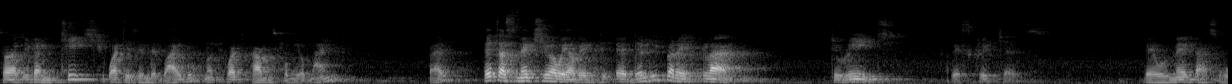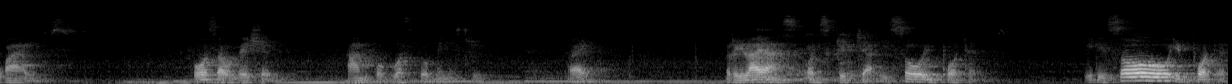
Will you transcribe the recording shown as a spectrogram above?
so that you can teach what is in the Bible, not what comes from your mind. Right? Let us make sure we have a, a deliberate plan to read the scriptures. They will make us wise for salvation and for gospel ministry. Right? Reliance on scripture is so important. It is so important.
